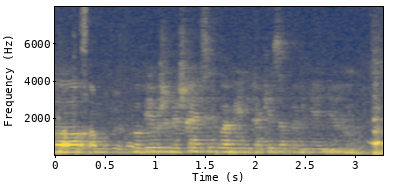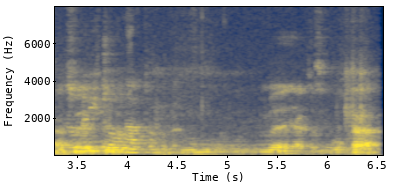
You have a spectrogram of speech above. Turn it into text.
bo, bo wiem, że mieszkańcy chyba mieli takie zapewnienie. Znaczy, No liczą na to. My jako spółka e,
